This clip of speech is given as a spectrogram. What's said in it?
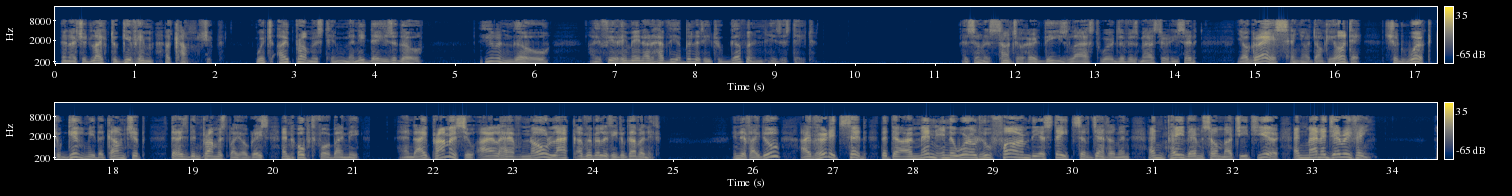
And I should like to give him a countship, which I promised him many days ago, even though I fear he may not have the ability to govern his estate. As soon as Sancho heard these last words of his master, he said, Your Grace, Señor Don Quixote, should work to give me the countship that has been promised by your Grace and hoped for by me, and I promise you I'll have no lack of ability to govern it. And if I do, I've heard it said that there are men in the world who farm the estates of gentlemen and pay them so much each year and manage everything.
